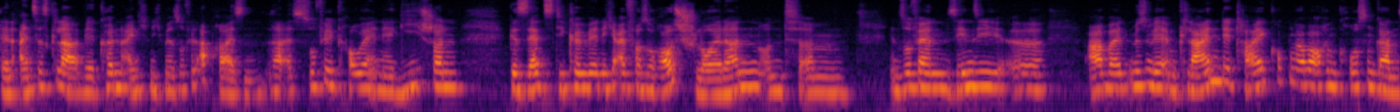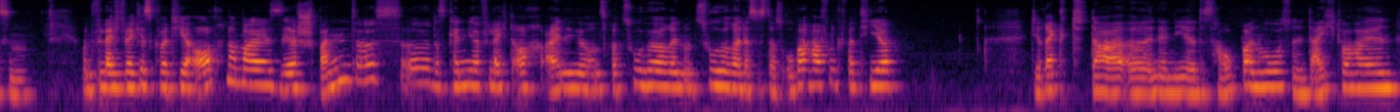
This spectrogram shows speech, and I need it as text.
Denn eins ist klar, wir können eigentlich nicht mehr so viel abreißen. Da ist so viel graue Energie schon gesetzt, die können wir nicht einfach so rausschleudern und ähm, Insofern sehen Sie, äh, Arbeit müssen wir im kleinen Detail gucken, aber auch im großen Ganzen. Und vielleicht welches Quartier auch nochmal sehr spannend ist, äh, das kennen ja vielleicht auch einige unserer Zuhörerinnen und Zuhörer, das ist das Oberhafenquartier. Direkt da äh, in der Nähe des Hauptbahnhofs, in den Deichtorhallen.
